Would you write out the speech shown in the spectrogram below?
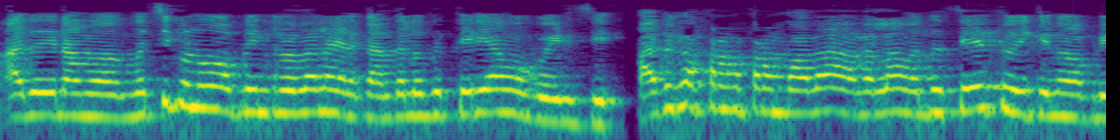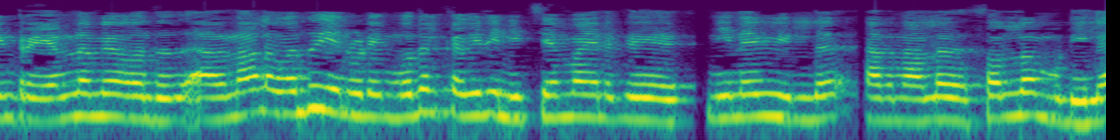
அது நம்ம வச்சுக்கணும் அப்படின்றதெல்லாம் எனக்கு அந்த அளவுக்கு தெரியாம போயிடுச்சு. அதுக்கப்புறம் அப்புறமா தான் அதெல்லாம் வந்து சேர்த்து வைக்கணும் அப்படின்ற எண்ணமே வந்தது. அதனால வந்து என்னுடைய முதல் கவிதை நிச்சயமா எனக்கு நினைவு இல்லை. அதனால சொல்ல முடியல.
